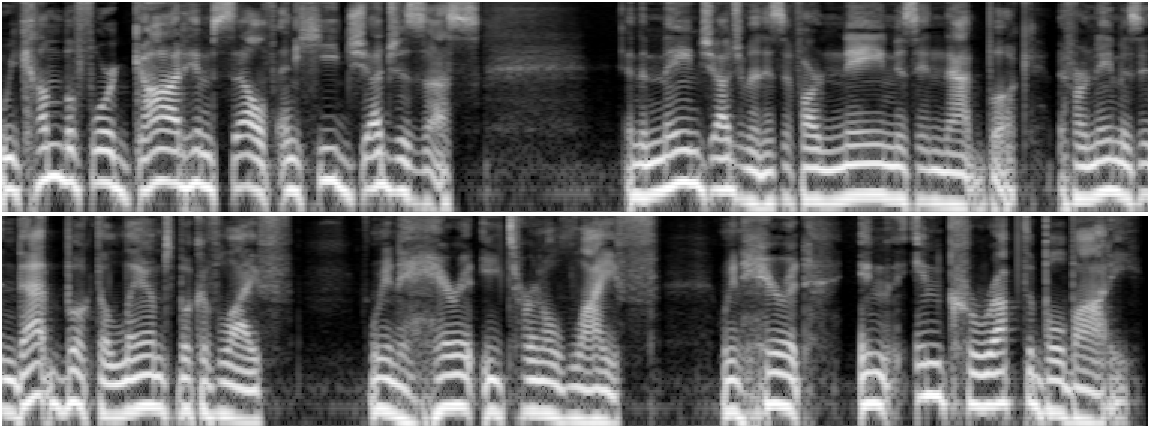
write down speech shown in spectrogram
We come before God himself and he judges us. And the main judgment is if our name is in that book. If our name is in that book, the Lamb's book of life, we inherit eternal life. We inherit an incorruptible body.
